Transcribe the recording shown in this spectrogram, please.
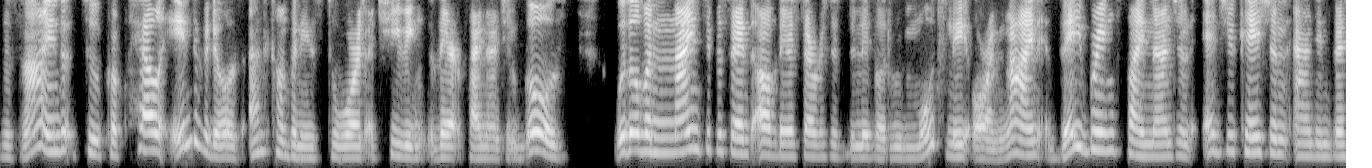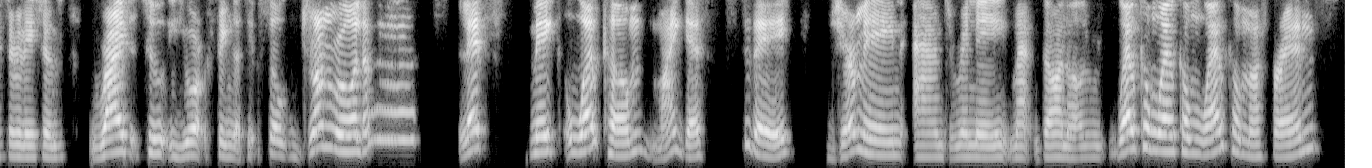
designed to propel individuals and companies towards achieving their financial goals. With over 90% of their services delivered remotely or online, they bring financial education and investor relations right to your fingertips. So, drum roll, let's make welcome my guests today, Jermaine and Renee McDonald. Welcome, welcome, welcome, my friends.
